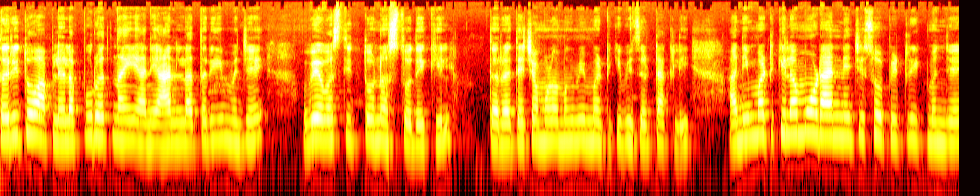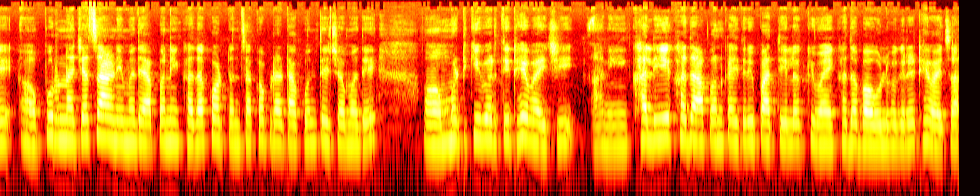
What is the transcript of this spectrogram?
तरी तो आपल्याला पुरत नाही आणि आणला तरी म्हणजे व्यवस्थित तो नसतो देखील. तर त्याच्यामुळं मग मी मटकी भिजत टाकली. आणि मटकीला मोड आणण्याची सोपी ट्रिक म्हणजे पुरणाच्या चाळणीमध्ये आपण एखादा कॉटनचा कपडा टाकून त्याच्यामध्ये मटकीवरती ठेवायची. आणि खाली एखादा आपण काहीतरी पातेलं किंवा एखादा बाऊल वगैरे ठेवायचा.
